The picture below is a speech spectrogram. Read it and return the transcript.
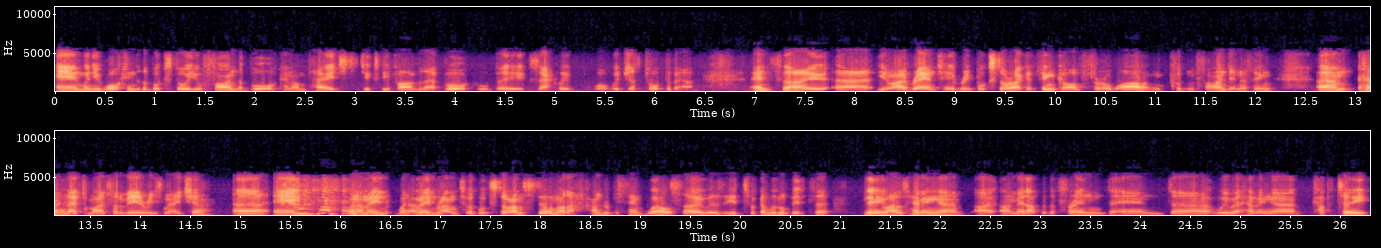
and when you walk into the bookstore, you'll find the book, and on page 65 of that book will be exactly what we just talked about. And so, uh, you know, I ran to every bookstore I could think of for a while and couldn't find anything. Um, that's my sort of Aries nature. Uh, and when I mean when I mean run to a bookstore, I'm still not 100% well, so it, it took a little bit to but anyway, I was having a, I, I met up with a friend and uh, we were having a cup of tea,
